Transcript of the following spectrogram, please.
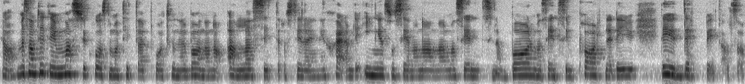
Ja, men samtidigt är det en masspsykos när man tittar på tunnelbanan och alla sitter och stirrar in i en skärm. Det är ingen som ser någon annan, man ser inte sina barn, man ser inte sin partner. Det är ju, det är ju deppigt alltså.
